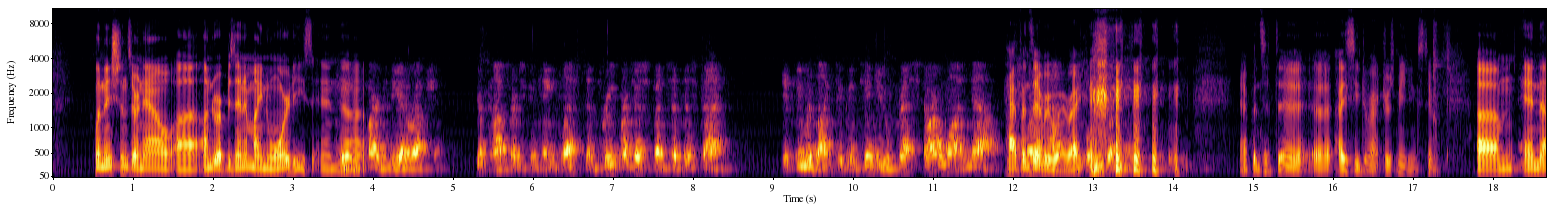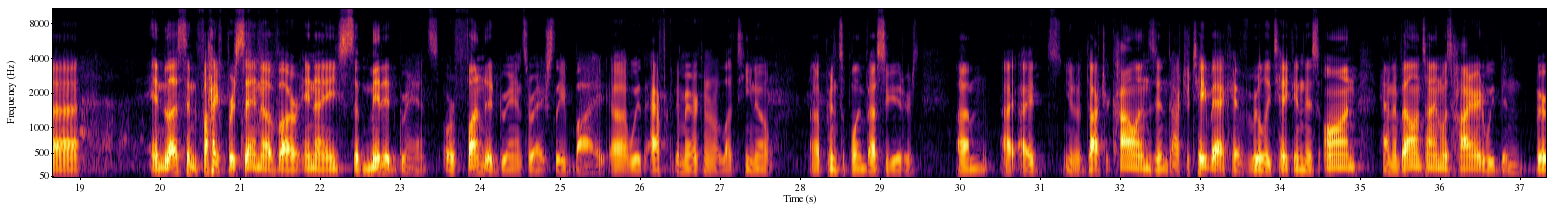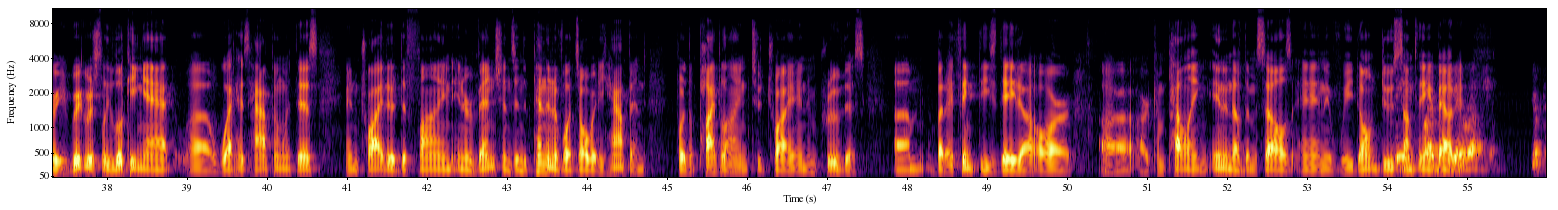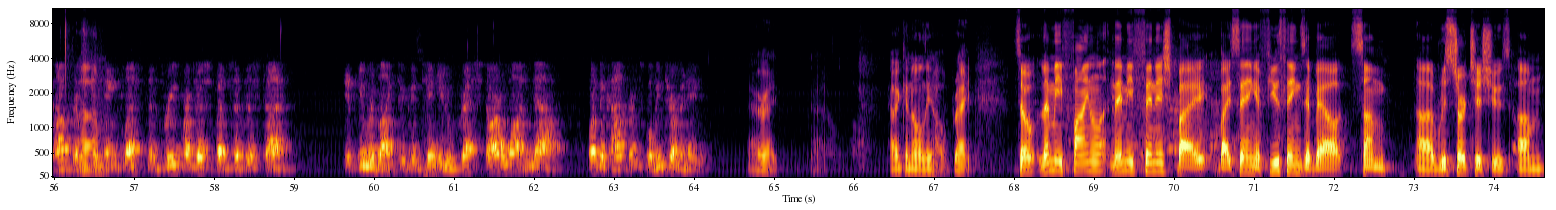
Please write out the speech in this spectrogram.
clinicians are now uh, underrepresented minorities, and uh, pardon the interruption. Your conference contains less than three participants at this time. If you would like to continue, press star one now. happens the everywhere, right? conference will be terminated. happens at the uh, IC directors meetings too. Um, and uh, and less than 5% of our NIH submitted grants or funded grants are actually by uh, with African American or Latino uh, principal investigators. Um, I, I, you know, Dr. Collins and Dr. Tabak have really taken this on. Hannah Valentine was hired. We've been very rigorously looking at uh, what has happened with this and try to define interventions independent of what's already happened for the pipeline to try and improve this. Um, but I think these data are, uh, are compelling in and of themselves, and if we don't do Please something about it, um. Your conference contains less than three participants at this time. If you would like to continue, press star one now, or the conference will be terminated. all right. Uh, I can only hope, right. So let me final, let me finish by, by saying a few things about some uh, research issues. Um,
